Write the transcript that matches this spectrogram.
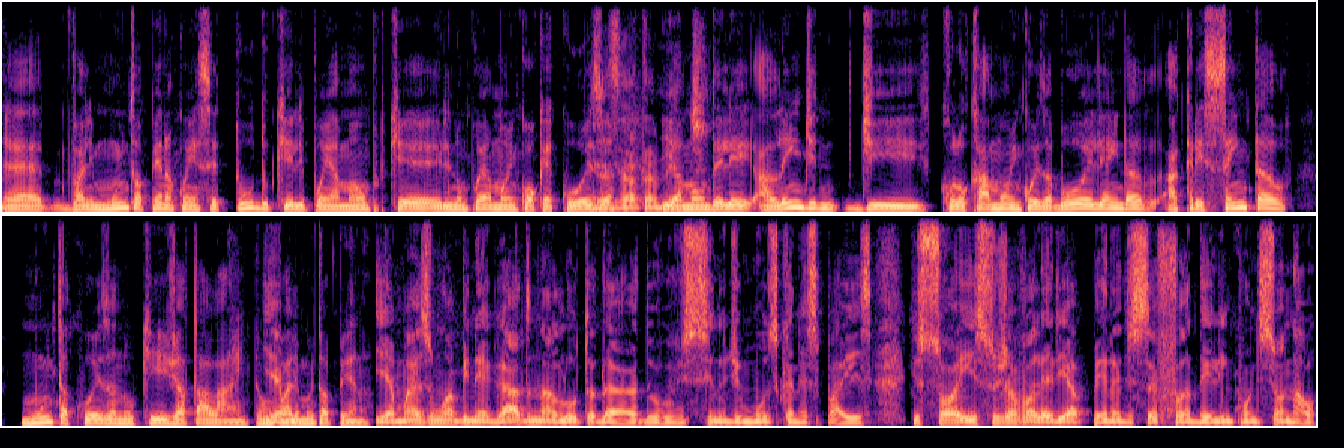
é. É, vale muito a pena conhecer tudo que ele põe a mão, porque ele não põe a mão em qualquer coisa. Exatamente. E a mão dele, além de, de colocar a mão em coisa boa, ele ainda acrescenta muita coisa no que já está lá, então e é vale é, muito a pena. E é mais um abnegado na luta da, do ensino de música nesse país, que só isso já valeria a pena de ser fã dele incondicional.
